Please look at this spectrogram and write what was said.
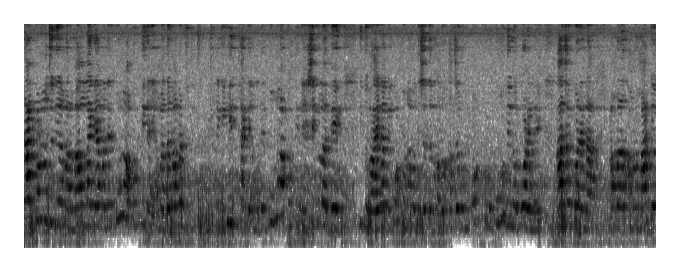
তারপরেও যদি আমার মাল লাগে আমাদের কোনো আপত্তি নেই আমাদের বাবার যদি থেকে হিত থাকে আমাদের কোনো আপত্তি নেই সেগুলো দেখ কিন্তু ভাই ভাবি কখনো আমাদের সাথে ভালো আচরণ কখনো কোনোদিনও করে নেই আজও করে না আমরা আমরা মাকেও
